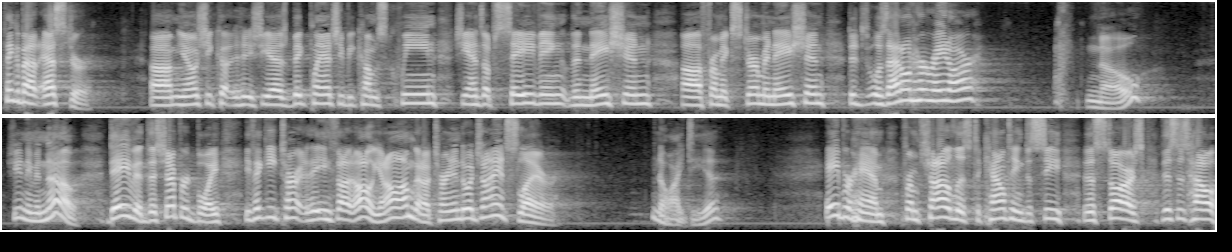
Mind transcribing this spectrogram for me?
Think about Esther. Um, you know, she, she has big plans. She becomes queen. She ends up saving the nation uh, from extermination. Did, was that on her radar? No. She didn't even know. David, the shepherd boy, you think he, turned, he thought, oh, you know, I'm going to turn into a giant slayer? No idea. Abraham, from childless to counting to see the stars, this is how,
